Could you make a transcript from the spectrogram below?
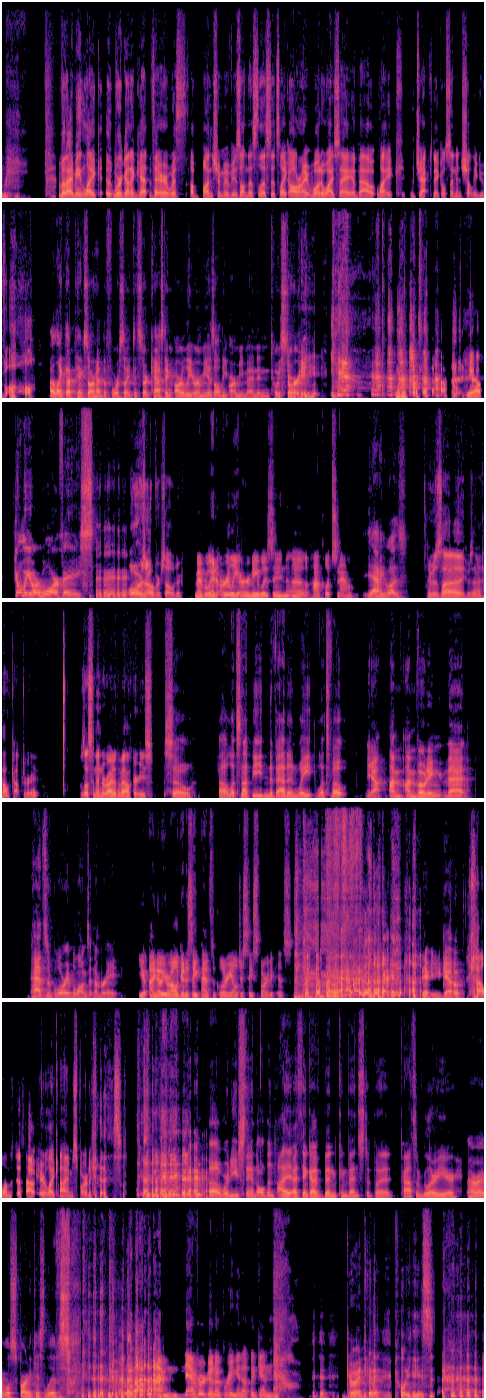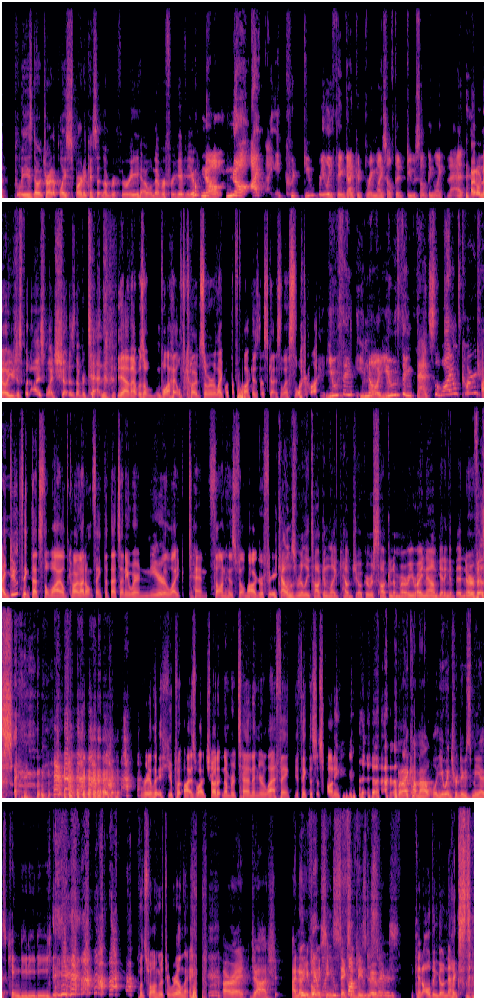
But I mean, like, uh, we're gonna get there with a bunch of movies on this list. It's like, all right, what do I say about like Jack Nicholson and Shelley Duvall? I like that Pixar had the foresight to start casting R. Lee Ermey as all the army men in Toy Story. yeah yeah, Show me your war face. war's over, soldier. remember when R. Lee Ermey was in uh, Apocalypse Now yeah, he was. He was uh he was in a helicopter, right? Was listening to Ride of the Valkyries. so uh let's not be nevada and wait let's vote Yeah, I'm I'm voting that Paths of Glory belongs at number eight. You, I know you're all gonna say Paths of Glory. I'll just say Spartacus. there you go. Callum's just out here like I'm Spartacus. uh, where do you stand, Alden? I, I think I've been convinced to put Paths of Glory here. All right. Well, Spartacus lives. I'm never gonna bring it up again now. Good. please, please don't try to play Spartacus at number three. I will never forgive you. No, no, I, I could. Do you really think I could bring myself to do something like that? I don't know. You just put Eyes Wide Shut as number ten. yeah, that was a wild card. So we are like, what the fuck is this guy's list look like? You think? No, you think that's the wild card? I do think that's the wild card. I don't think that that's anywhere near like tenth on his filmography. Callum's really talking like how Joker was talking to Murray right now. I'm getting a bit nervous. really? You put Eyes Wide Shut at number 10 and you're laughing? You think this is funny? when I come out, will you introduce me as King DDD? What's wrong with your real name? All right, Josh. I know You you've only seen you six of these deserve. movies, Can Alden go next?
